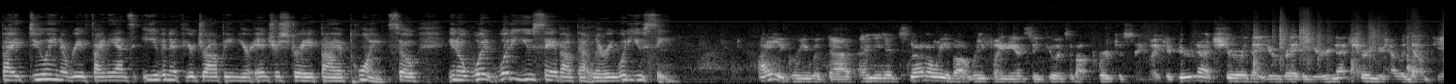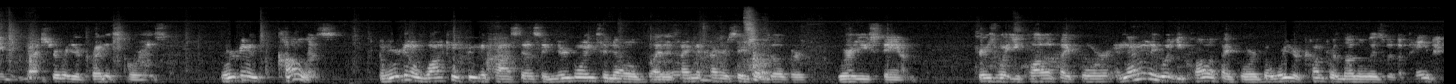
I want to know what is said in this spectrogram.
by doing a refinance even if you're dropping your interest rate by a point so you know what what do you say about that larry what do you see I agree with that. I mean, it's not only about refinancing too; it's about purchasing. Like, if you're not sure that you're ready, you're not sure you have a down payment, you're not sure what your credit score is, we're going to call us, and we're going to walk you through the process, and you're going to know by the time the conversation is over where you stand. Here's what you qualify for, and not only what you qualify for, but where your comfort level is with a payment.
